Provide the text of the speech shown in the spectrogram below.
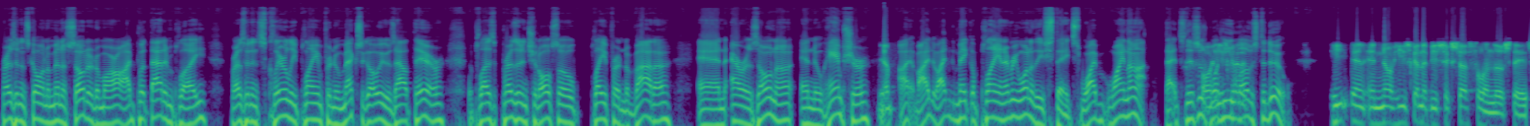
President's going to Minnesota tomorrow. I'd put that in play. President's clearly playing for New Mexico. He was out there. The president should also play for Nevada and Arizona and New Hampshire. Yep. I, I'd, I'd make a play in every one of these states. Why? Why not? That's this is oh, what he gonna, loves to do. He and, and no, he's going to be successful in those states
